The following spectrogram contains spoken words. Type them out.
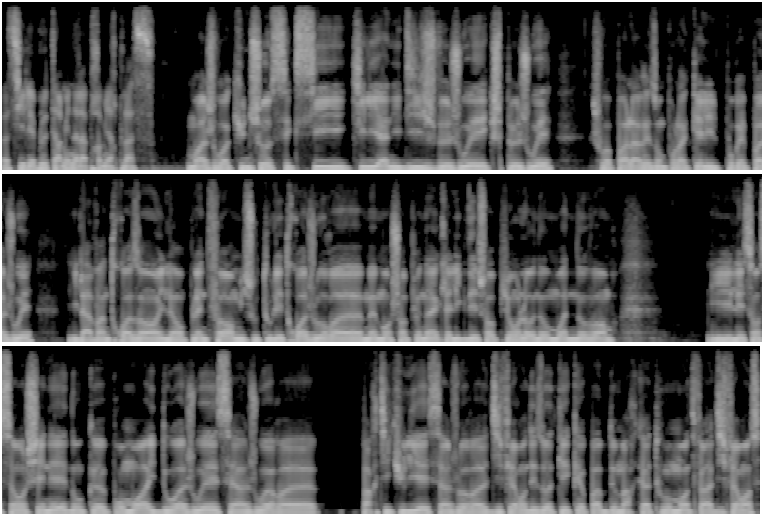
euh, si les Bleus terminent à la première place. Moi, je vois qu'une chose, c'est que si Kylian il dit je veux jouer et que je peux jouer, je vois pas la raison pour laquelle il pourrait pas jouer. Il a 23 ans, il est en pleine forme, il joue tous les trois jours, euh, même en championnat avec la Ligue des Champions. Là, on est au mois de novembre. Il est censé enchaîner, donc pour moi, il doit jouer. C'est un joueur particulier, c'est un joueur différent des autres qui est capable de marquer à tout moment, de faire la différence.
